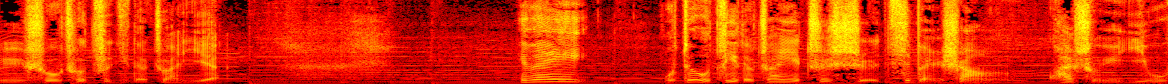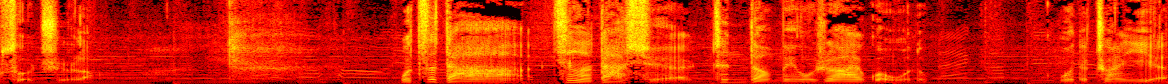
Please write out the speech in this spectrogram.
于说出自己的专业，因为我对我自己的专业知识基本上快属于一无所知了。我自打进了大学，真的没有热爱过我的。我的专业，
